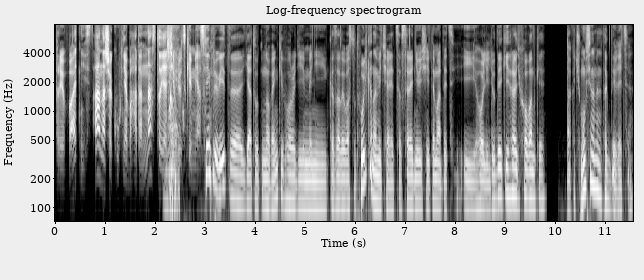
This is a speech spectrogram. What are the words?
приватність, а наша кухня багата настоящим людським м'ясом. Всім привіт! е, Я тут новенький в городі. Мені казали, у вас тут гулька намічається в середньовічній тематиці, і голі люди, які грають хованки. Так, а чому всі на мене так дивляться?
